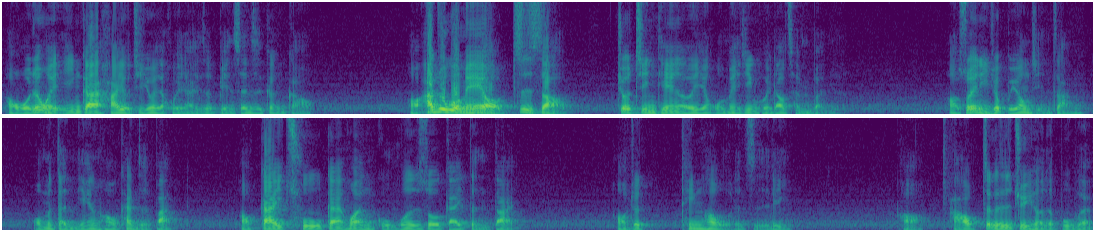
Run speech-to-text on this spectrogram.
好，我认为应该还有机会回来这边，甚至更高。好啊，如果没有，至少就今天而言，我们已经回到成本了。好，所以你就不用紧张，我们等年后看着办。好，该出该换股，或者说该等待，好，就听候我的指令。好，好，这个是聚合的部分。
